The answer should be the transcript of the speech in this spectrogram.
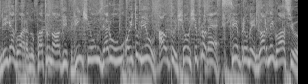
Ligue agora no 49 2101 8000. Auto Show Chevrolet, sempre o melhor negócio.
